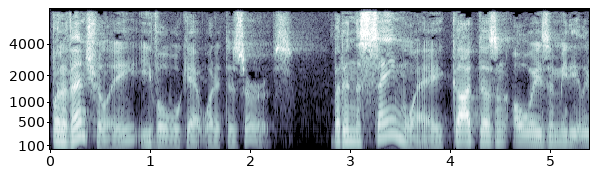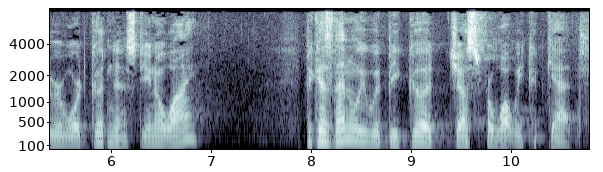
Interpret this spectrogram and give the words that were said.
But eventually, evil will get what it deserves. But in the same way, God doesn't always immediately reward goodness. Do you know why? Because then we would be good just for what we could get.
